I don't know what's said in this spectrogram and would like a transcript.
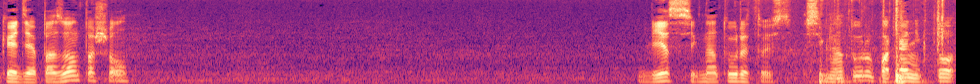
К-диапазон пошел. Без сигнатуры, то есть сигнатуру пока никто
